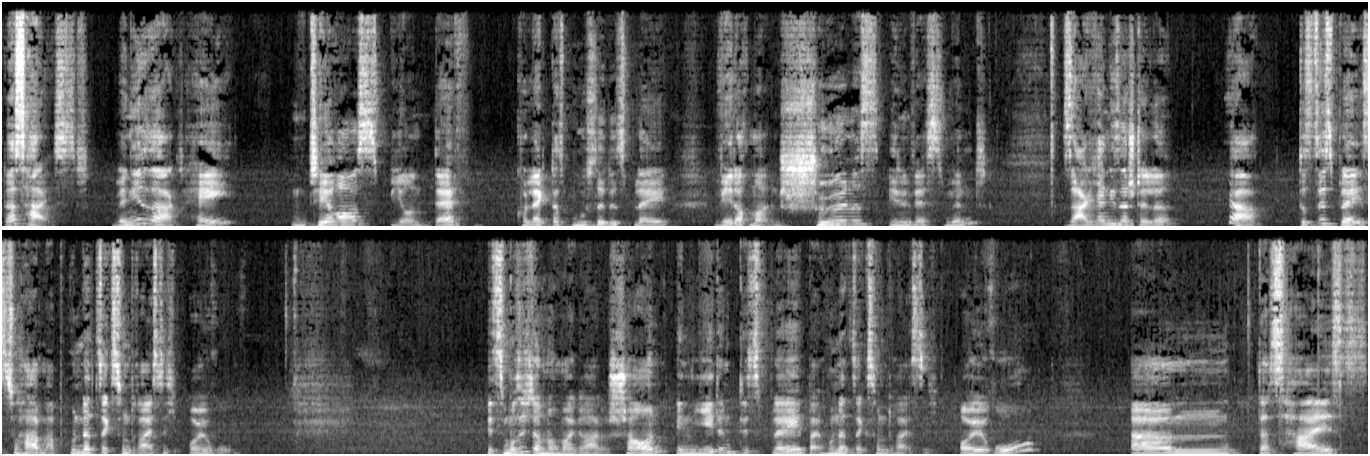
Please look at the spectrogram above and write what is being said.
Das heißt, wenn ihr sagt, hey, ein Teros Beyond Death Collectors Booster Display wäre doch mal ein schönes Investment, sage ich an dieser Stelle, ja, das Display ist zu haben ab 136 Euro. Jetzt muss ich doch noch mal gerade schauen. In jedem Display bei 136 Euro. Ähm, das heißt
